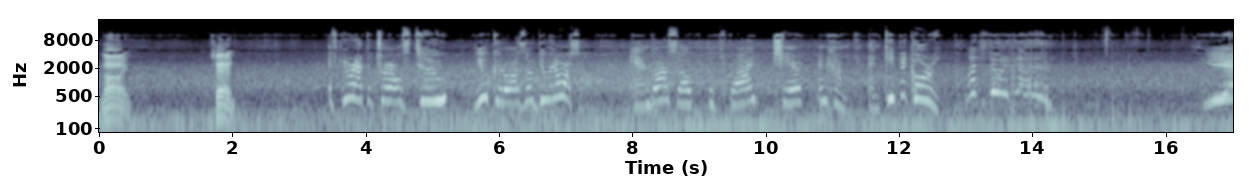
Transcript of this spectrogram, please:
nine, ten. If you're at the trails too, you could also do it also. And also subscribe, share, and comment. And keep it Corey. Let's do it again! Yeah!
